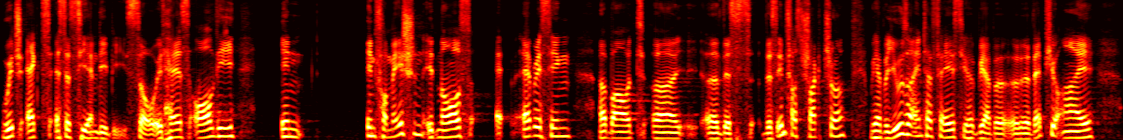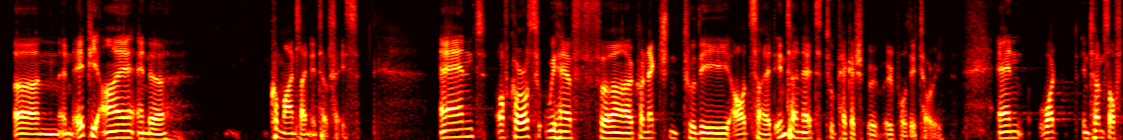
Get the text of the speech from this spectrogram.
which acts as a CMDB. So it has all the in information, it knows everything about uh, uh, this, this infrastructure. We have a user interface, have, we have a, a web UI, um, an API, and a command line interface. And of course, we have uh, connection to the outside internet to package repository. And what, in terms of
